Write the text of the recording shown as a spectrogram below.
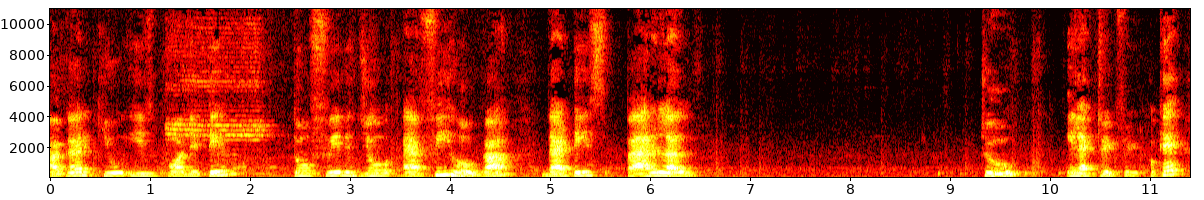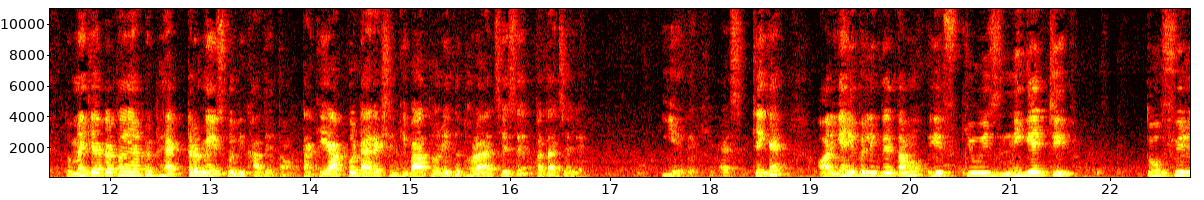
अगर Q इज़ पॉजिटिव तो फिर जो एफ़ ई होगा that is parallel to electric field okay तो मैं क्या करता हूँ यहाँ पे वेक्टर में इसको दिखा देता हूँ ताकि आपको डायरेक्शन की बात हो रही तो थोड़ा अच्छे से पता चले। ये देखिए ऐसे ठीक है? और यहीं पे लिख देता हूँ इफ़ क्यू इज़ निगेटिव तो फिर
